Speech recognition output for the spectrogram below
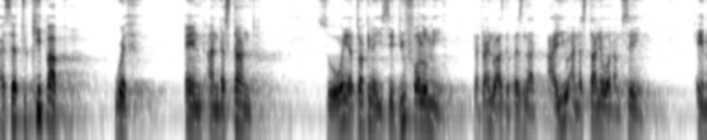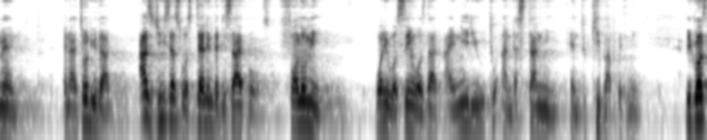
I said to keep up with and understand. So when you're talking and you say, Do you follow me? You're trying to ask the person that, Are you understanding what I'm saying? Amen. And I told you that as Jesus was telling the disciples, Follow me, What he was saying was that I need you to understand me and to keep up with me. Because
